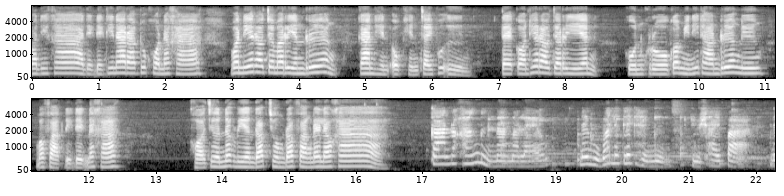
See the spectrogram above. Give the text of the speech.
วัสดีค่ะ เด็กๆที่น่ารักทุกคนนะคะ วันนี้เราจะมาเรียนเรื่องการเห็นอกเห็นใจผู้อื่น แต่ก่อนที่เราจะเรียน คุณครูก็มีนิทานเรื่องหนึ่งมาฝากเด็กๆนะคะ ขอเชิญนักเรียนรับชมรับฟังได้แล้วค่ะ การละครั้งหนึ่งนานมาแล้ว ในหมู่บ้านเล็กๆ แห่งหนึ่ง อยู่ชายป่า ใน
